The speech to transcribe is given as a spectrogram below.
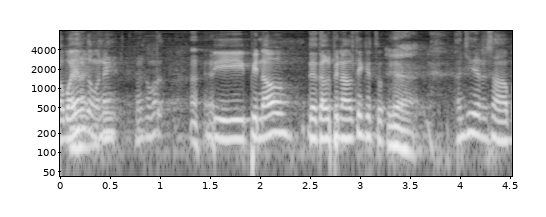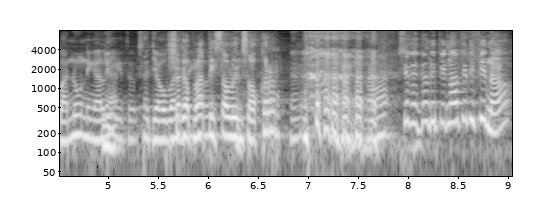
Ininya. Kebayang tuh mana? Di final gagal penalti gitu. Iya. Anjir, sa Bandung ningali gitu, sa Jawa Barat. Siga pelatih Shaolin Soccer. Nah, Si gagal di penalti di final.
